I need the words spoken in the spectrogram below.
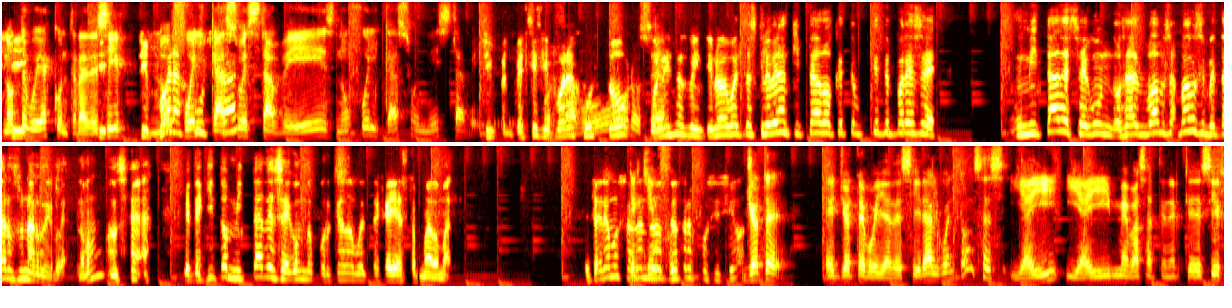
no te voy a contradecir. no fue el caso esta vez, no fue el caso en esta vez. es que si fuera justo, con esas 29 vueltas que le hubieran quitado, ¿qué te, qué te parece? Mitad de segundo, o sea, vamos a, vamos a inventarnos una regla, ¿no? O sea, que te quito mitad de segundo por cada vuelta que hayas tomado mal. ¿Estaríamos hablando de, otra posición? Yo te, eh, yo te voy a decir algo entonces, y ahí, y ahí me vas a tener que decir,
